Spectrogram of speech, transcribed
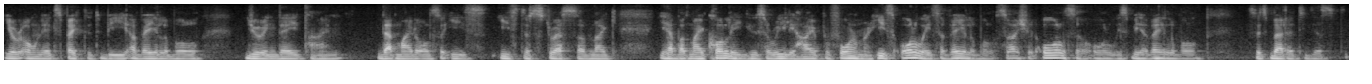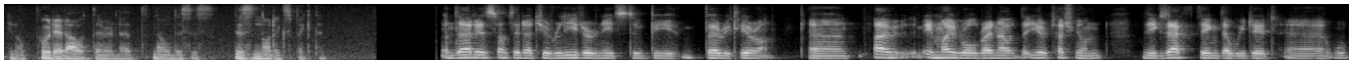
you're only expected to be available during daytime that might also ease ease the stress of like yeah but my colleague who's a really high performer he's always available so i should also always be available. So it's better to just you know put it out there that no this is this is not expected. And that is something that your leader needs to be very clear on. Uh, I, in my role right now that you're touching on the exact thing that we did uh, when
